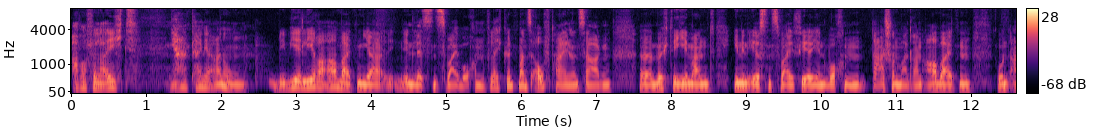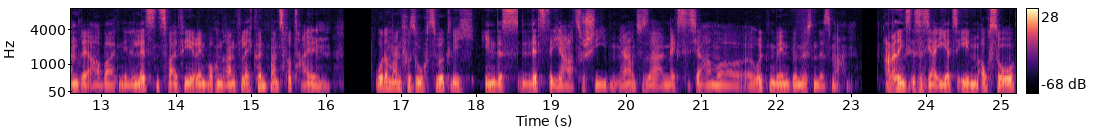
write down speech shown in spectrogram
Aber vielleicht, ja, keine Ahnung, wir Lehrer arbeiten ja in den letzten zwei Wochen. Vielleicht könnte man es aufteilen und sagen, äh, möchte jemand in den ersten zwei Ferienwochen da schon mal dran arbeiten und andere arbeiten in den letzten zwei Ferienwochen dran. Vielleicht könnte man es verteilen. Oder man versucht es wirklich in das letzte Jahr zu schieben ja, und zu sagen, nächstes Jahr haben wir Rückenwind, wir müssen das machen. Allerdings ist es ja jetzt eben auch so,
